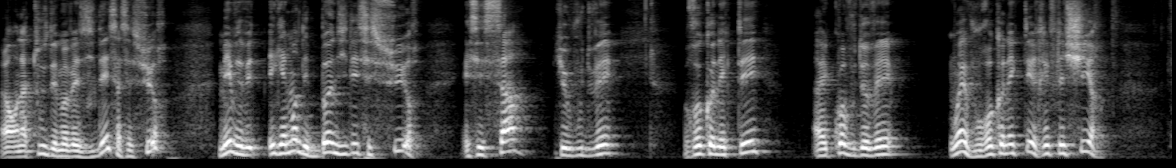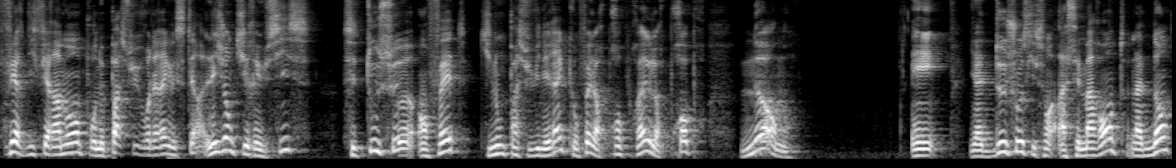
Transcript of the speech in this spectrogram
Alors on a tous des mauvaises idées, ça c'est sûr, mais vous avez également des bonnes idées, c'est sûr. Et c'est ça que vous devez reconnecter, avec quoi vous devez ouais, vous reconnecter, réfléchir, faire différemment pour ne pas suivre les règles, etc. Les gens qui réussissent, c'est tous ceux, en fait, qui n'ont pas suivi les règles, qui ont fait leurs propres règles, leurs propres normes. Et il y a deux choses qui sont assez marrantes là-dedans,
